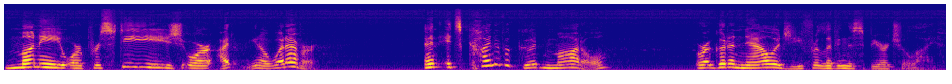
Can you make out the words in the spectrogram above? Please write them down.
money or prestige or, you know, whatever. And it's kind of a good model or a good analogy for living the spiritual life.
